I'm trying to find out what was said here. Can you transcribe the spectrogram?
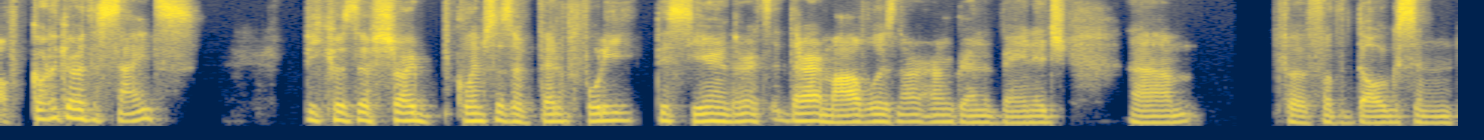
I've got to go the Saints because they've showed glimpses of better footy this year, and they're they're at Marvel. no home ground advantage um, for for the Dogs, and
